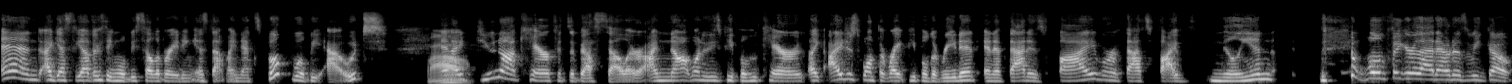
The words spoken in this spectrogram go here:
and I guess the other thing we'll be celebrating is that my next book will be out. Wow. And I do not care if it's a bestseller. I'm not one of these people who care. Like, I just want the right people to read it. And if that is five or if that's five million, we'll figure that out as we go.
